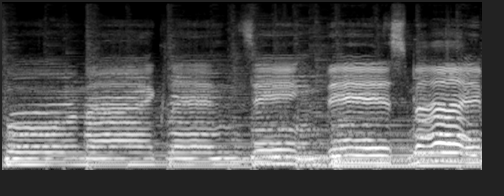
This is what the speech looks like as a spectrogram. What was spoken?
For my cleansing, this my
